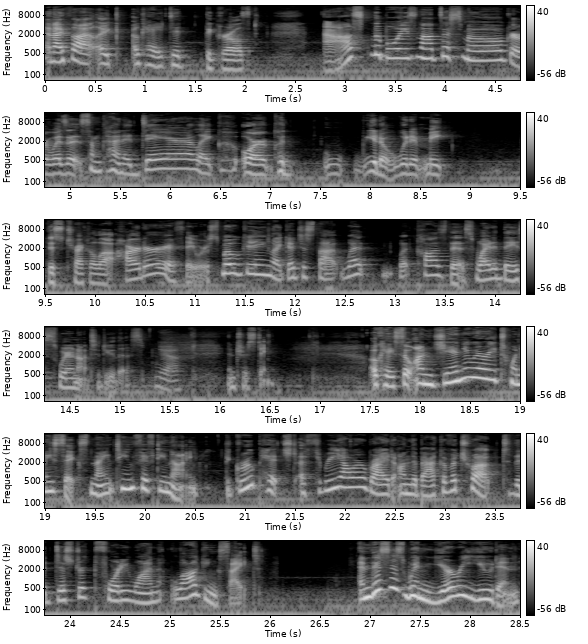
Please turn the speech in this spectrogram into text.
and I thought, like, okay, did the girls ask the boys not to smoke, or was it some kind of dare? Like, or could, you know, would it make this trek a lot harder if they were smoking? Like, I just thought, what, what caused this? Why did they swear not to do this? Yeah. Interesting. Okay, so on January 26, 1959, the group hitched a three hour ride on the back of a truck to the District 41 logging site. And this is when Yuri Yudin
